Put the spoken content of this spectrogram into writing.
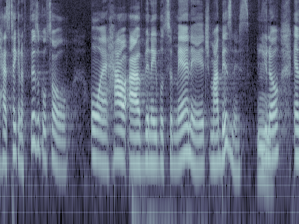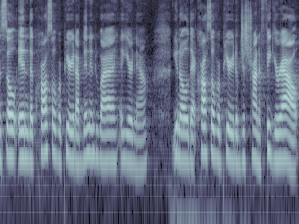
has taken a physical toll on how I've been able to manage my business. You mm. know, and so in the crossover period, I've been in Dubai a year now. You know, that crossover period of just trying to figure out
